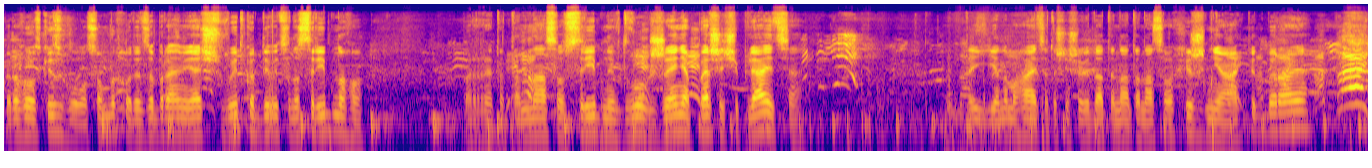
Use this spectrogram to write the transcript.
Пироговський з голосом виходить, забирає м'яч, швидко дивиться на срібного. Перед Атанасов срібний вдвох. Женя перший чіпляється. Віддає, намагається точніше віддати на Атанасова. Хижняк підбирає. Отдай!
